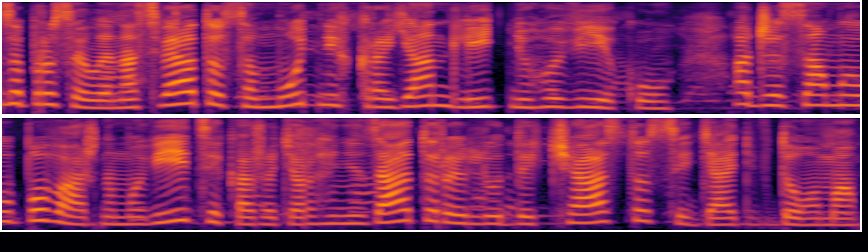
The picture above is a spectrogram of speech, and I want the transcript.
Запросили на свято самотніх краян літнього віку. Адже саме у поважному віці, кажуть організатори, люди часто сидять вдома.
